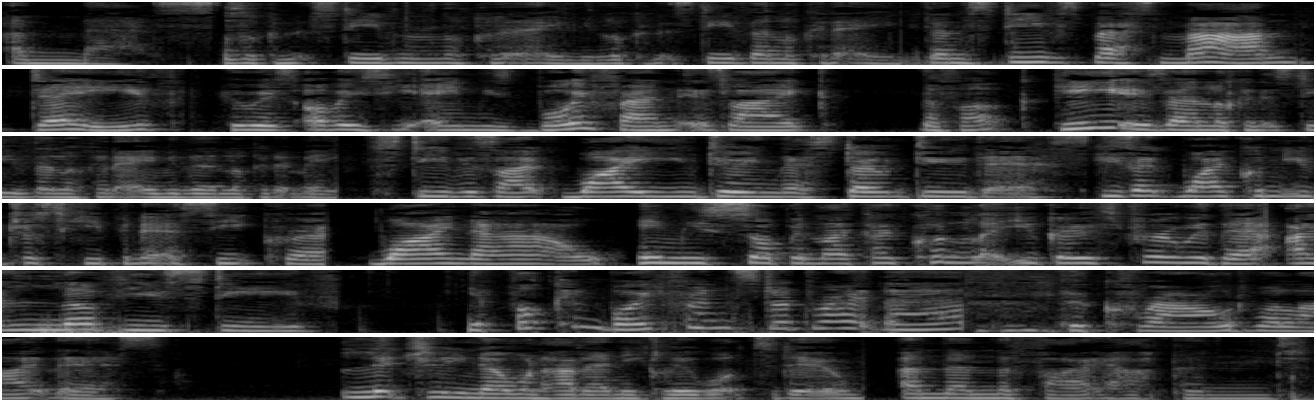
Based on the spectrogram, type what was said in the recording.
a mess. I was looking at Steve and looking at Amy, looking at Steve, then looking at Amy. Then Steve's best man, Dave, who is obviously Amy's boyfriend, is like, the fuck? He is then looking at Steve, then looking at Amy, then looking at me. Steve is like, why are you doing this? Don't do this. He's like, why couldn't you just keeping it a secret? Why now? Amy's sobbing like, I couldn't let you go through with it. I love you, Steve. Your fucking boyfriend stood right there. the crowd were like this. Literally no one had any clue what to do. And then the fight happened.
